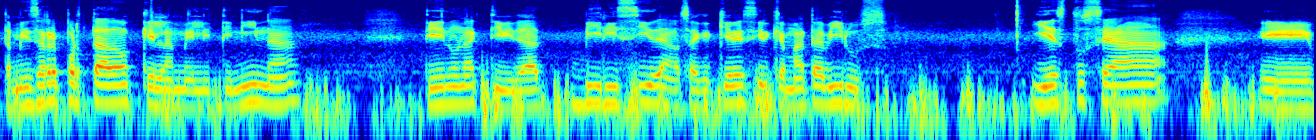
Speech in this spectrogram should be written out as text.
También se ha reportado que la melitinina tiene una actividad viricida, o sea, que quiere decir que mata virus. Y esto se ha eh,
